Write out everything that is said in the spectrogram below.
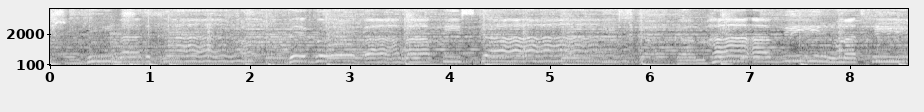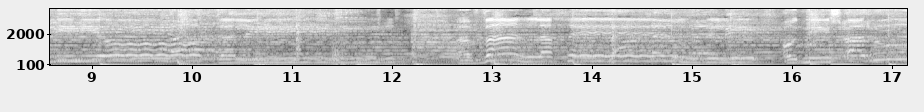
שירים עד כאן, בגובה הפסגה, גם האוויר מתחיל להיות דליל, אבל לכם ולי עוד נשארו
